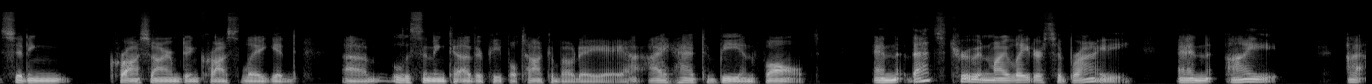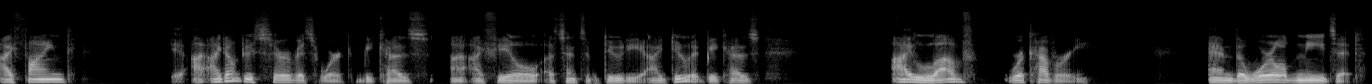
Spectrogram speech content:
sitting cross-armed and cross-legged um, listening to other people talk about AA. I, I had to be involved. And that's true in my later sobriety. And I, I, I find I, I don't do service work because I feel a sense of duty. I do it because I love recovery and the world needs it.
